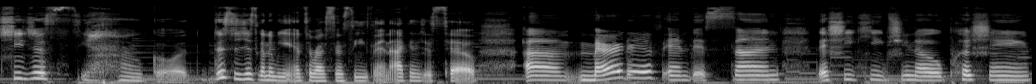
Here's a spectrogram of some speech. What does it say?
she just oh god this is just gonna be an interesting season i can just tell um meredith and this son that she keeps you know pushing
